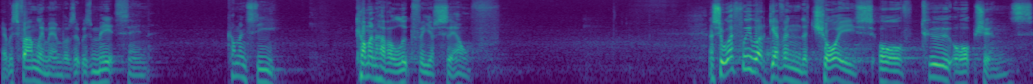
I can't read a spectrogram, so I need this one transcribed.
It was family members, it was mates saying, Come and see. Come and have a look for yourself. And so, if we were given the choice of two options,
